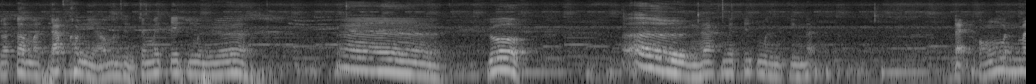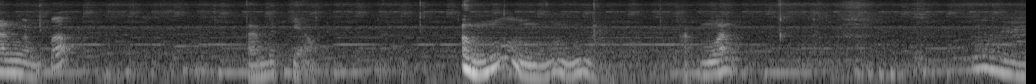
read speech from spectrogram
แล้วก็มาจับข้าวเหนียวมันถึงจะไม่ติดมือเออดูเออนะไม่ติดมือจริงนะแตะของมันๆก่อนปุ๊บตามด้วยเจียวอืมผักม้วนอืม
